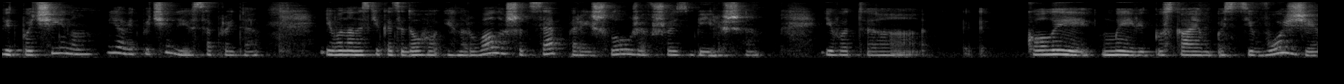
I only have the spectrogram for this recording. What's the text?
відпочину, я відпочину і все пройде. І вона наскільки це довго ігнорувала, що це перейшло вже в щось більше. І от е, коли ми відпускаємо ось ці вожжі,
